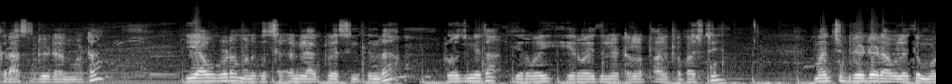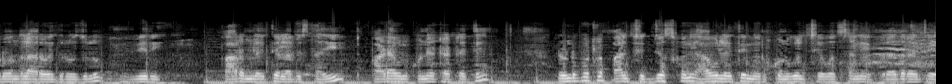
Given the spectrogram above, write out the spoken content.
క్రాస్ బ్రీడ్ అనమాట ఈ ఆవు కూడా మనకు సెకండ్ లాక్టివేషన్ కింద రోజు మీద ఇరవై ఇరవై ఐదు లీటర్ల పాల కెపాసిటీ మంచి బ్రీడెడ్ ఆవులు అయితే మూడు వందల అరవై ఐదు రోజులు వీరి ఫారంలో అయితే లభిస్తాయి. పాడావులు కొనేటట్టయితే రెండు పూట్ల పాలు చెక్ చేసుకుని ఆవులు అయితే మీరు కొనుగోలు చేయవచ్చని బ్రదర్ అయితే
